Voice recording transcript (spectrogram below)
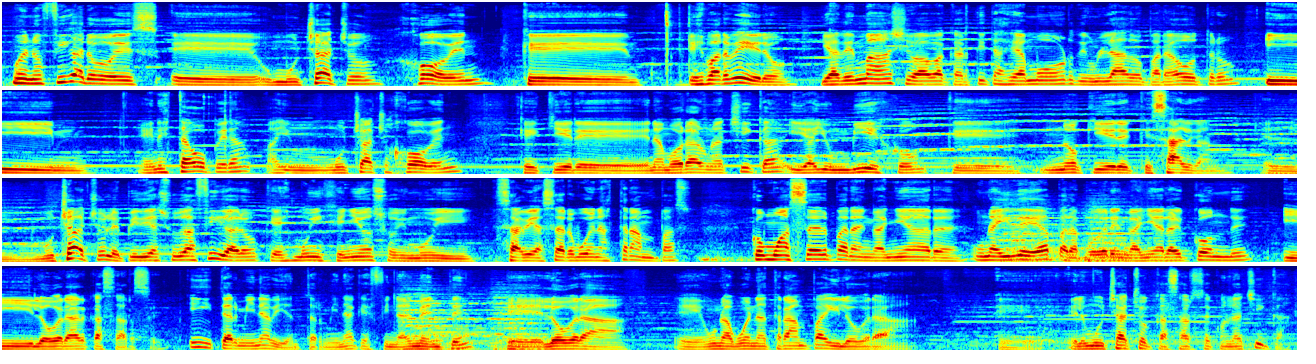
Bueno, Fígaro es eh, un muchacho joven que es barbero y además llevaba cartitas de amor de un lado para otro y mm, en esta ópera hay un muchacho joven que quiere enamorar a una chica y hay un viejo que no quiere que salgan. El muchacho le pide ayuda a Fígaro, que es muy ingenioso y muy sabe hacer buenas trampas, cómo hacer para engañar una idea para poder engañar al conde y lograr casarse. Y termina bien, termina que finalmente eh, logra eh, una buena trampa y logra eh, el muchacho casarse con la chica.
